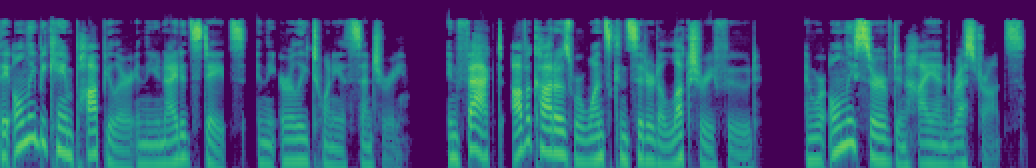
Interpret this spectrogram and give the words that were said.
they only became popular in the United States in the early 20th century. In fact, avocados were once considered a luxury food and were only served in high-end restaurants.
